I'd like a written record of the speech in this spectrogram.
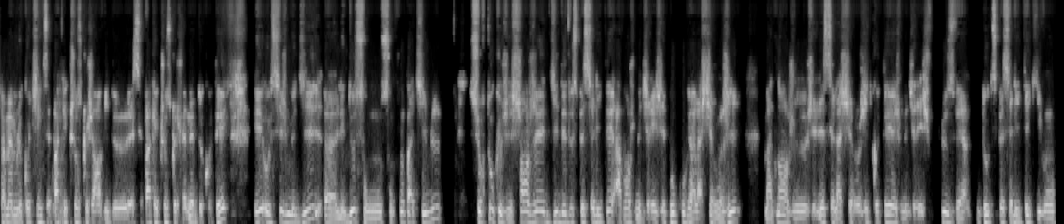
quand même le coaching c'est pas quelque chose que j'ai envie de c'est pas quelque chose que je vais mettre de côté. Et aussi je me dis euh, les deux sont sont compatibles Surtout que j'ai changé d'idée de spécialité. Avant, je me dirigeais beaucoup vers la chirurgie. Maintenant, j'ai laissé la chirurgie de côté et je me dirige plus vers d'autres spécialités qui vont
